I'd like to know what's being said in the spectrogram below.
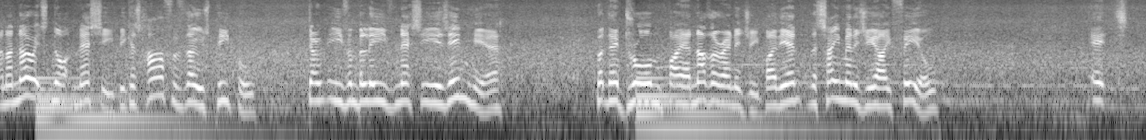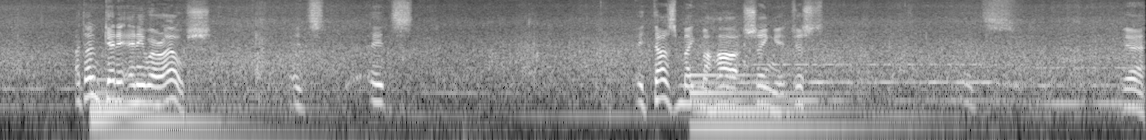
And I know it's not Nessie because half of those people don't even believe Nessie is in here, but they're drawn by another energy, by the, the same energy I feel. It's, I don't get it anywhere else. It's, it's, it does make my heart sing. It just, it's, yeah.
